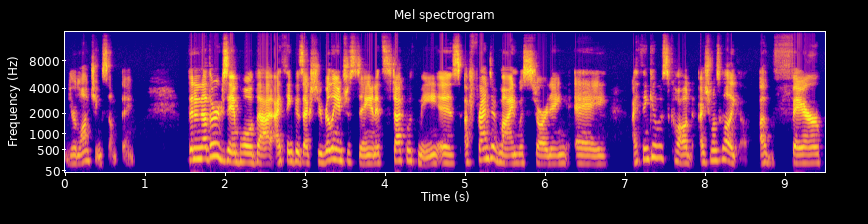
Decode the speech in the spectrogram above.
you're launching something? Then another example that I think is actually really interesting and it stuck with me is a friend of mine was starting a I think it was called I just want to call it like a, a fair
